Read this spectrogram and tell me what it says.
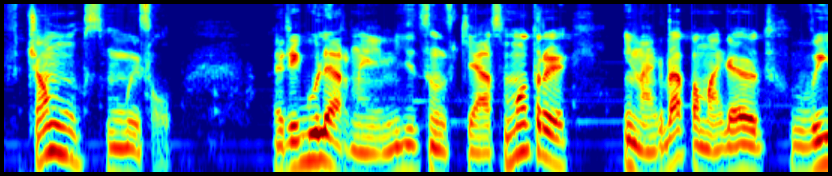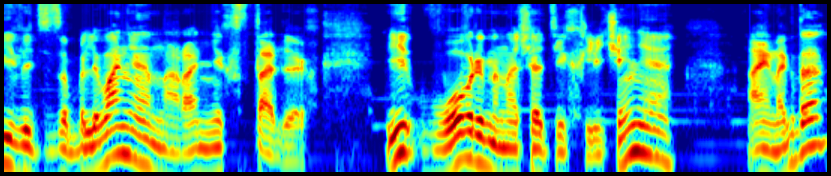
В чем смысл? Регулярные медицинские осмотры иногда помогают выявить заболевания на ранних стадиях и вовремя начать их лечение, а иногда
